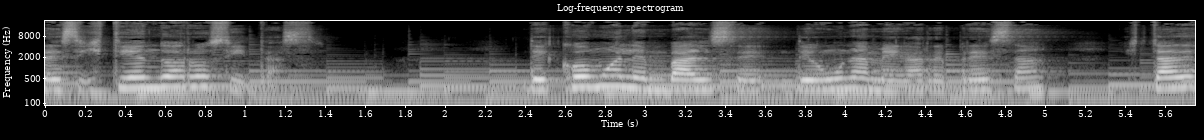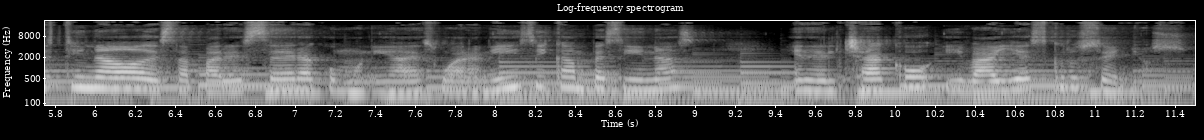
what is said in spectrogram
Resistiendo a Rositas, de cómo el embalse de una mega represa está destinado a desaparecer a comunidades guaraníes y campesinas en el Chaco y valles cruceños.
